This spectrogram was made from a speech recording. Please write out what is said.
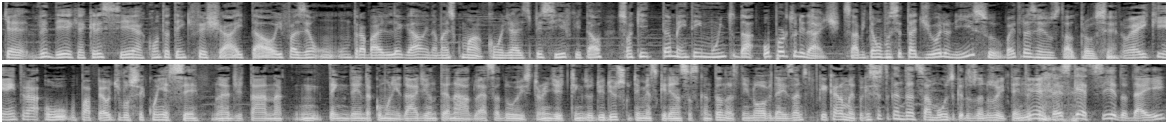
quer vender, quer crescer, a conta tem que fechar e tal, e fazer um, um trabalho legal, ainda mais com uma comunidade específica e tal. Só que também tem muito da oportunidade, sabe? Então você tá de olho nisso, vai trazer resultado pra você. É aí que entra o, o papel de você conhecer, né? De estar entendendo a comunidade antenado. Essa do Stranger Things, eu diria, eu escutei minhas crianças cantando, elas têm 9, 10 anos. Fiquei, caramba, por que você está cantando essa música dos anos 80? Eu tinha até esquecido. Daí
